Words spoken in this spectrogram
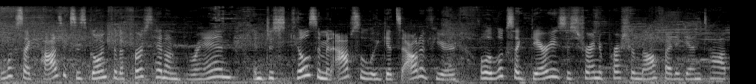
It looks like Kha'Zix is going for the first hit on Brand and just kills him and absolutely gets out of here. Well, it looks like Darius is trying to pressure Malphite again top,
